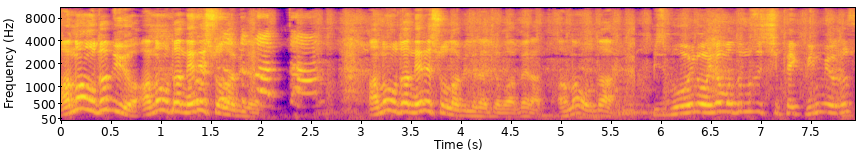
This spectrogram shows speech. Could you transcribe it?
Ana oda diyor. Ana oda neresi olabilir? Ana oda neresi olabilir acaba Berat? Ana oda. Biz bu oyunu oynamadığımız için pek bilmiyoruz.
